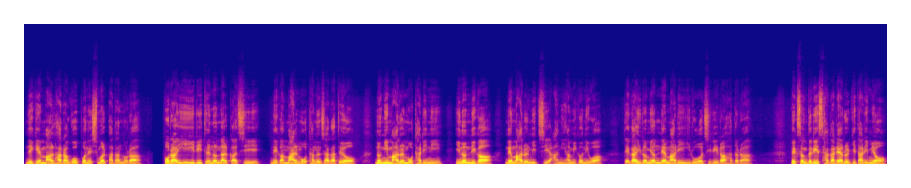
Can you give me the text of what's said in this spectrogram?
내게 말하라고 보내심을 받았노라. 보라 이 일이 되는 날까지 내가 말 못하는 자가 되어 능히 말을 못하리니 이는 네가 내 말을 믿지 아니함이거니와 때가 이르면 내 말이 이루어지리라 하더라. 백성들이 사가랴를 기다리며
